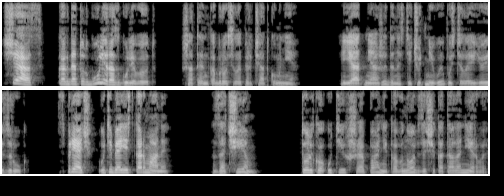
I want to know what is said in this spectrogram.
«Сейчас, когда тут гули разгуливают!» Шатенка бросила перчатку мне. Я от неожиданности чуть не выпустила ее из рук. «Спрячь, у тебя есть карманы!» «Зачем?» Только утихшая паника вновь защекотала нервы.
